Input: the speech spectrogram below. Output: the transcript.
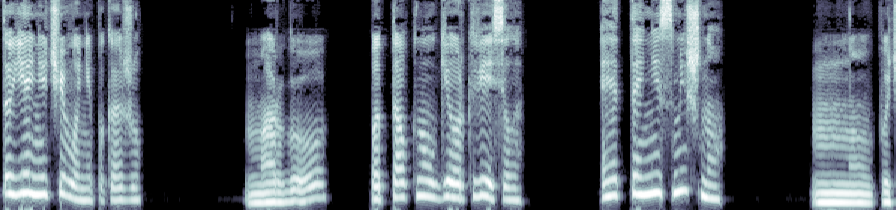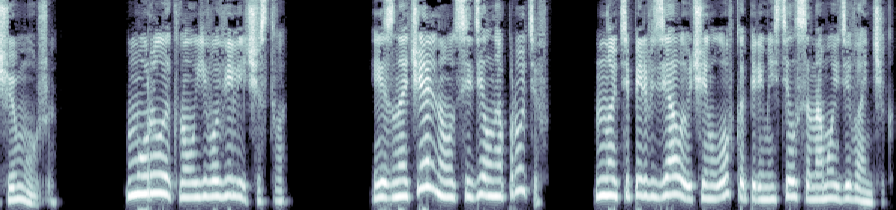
то я ничего не покажу. «Марго?» — подтолкнул Георг весело. «Это не смешно». «Ну, почему же?» — мурлыкнул его величество. Изначально он сидел напротив, но теперь взял и очень ловко переместился на мой диванчик.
